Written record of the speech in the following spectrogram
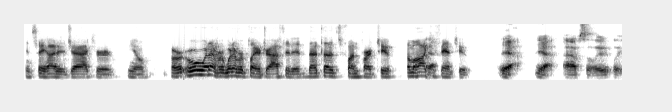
and say hi to Jack or you know or, or whatever whatever player drafted it. That that's fun part too. I'm a hockey yeah. fan too. Yeah, yeah, absolutely.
